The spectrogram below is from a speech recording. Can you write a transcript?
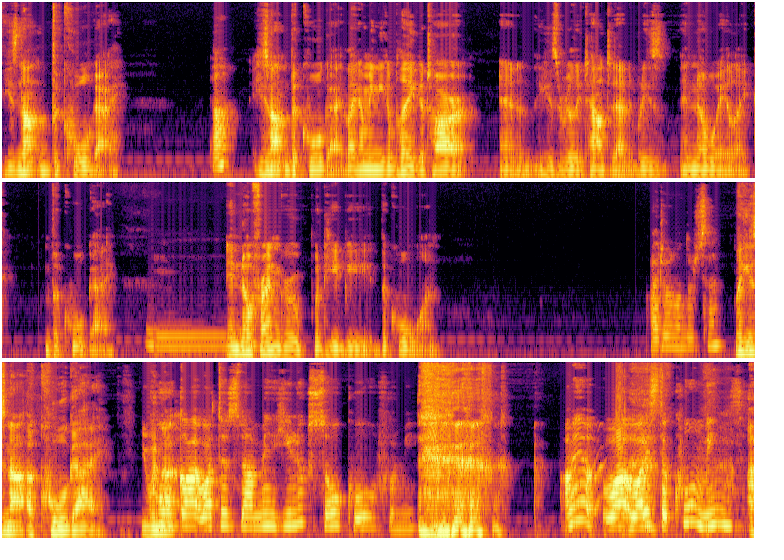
he's not the cool guy. Huh? He's not the cool guy. Like I mean, he can play guitar and he's really talented at it, but he's in no way like the cool guy. In no friend group would he be the cool one. I don't understand. Like he's not a cool guy. You would cool not. guy. What does that mean? He looks so cool for me. I mean, what what is the cool means?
